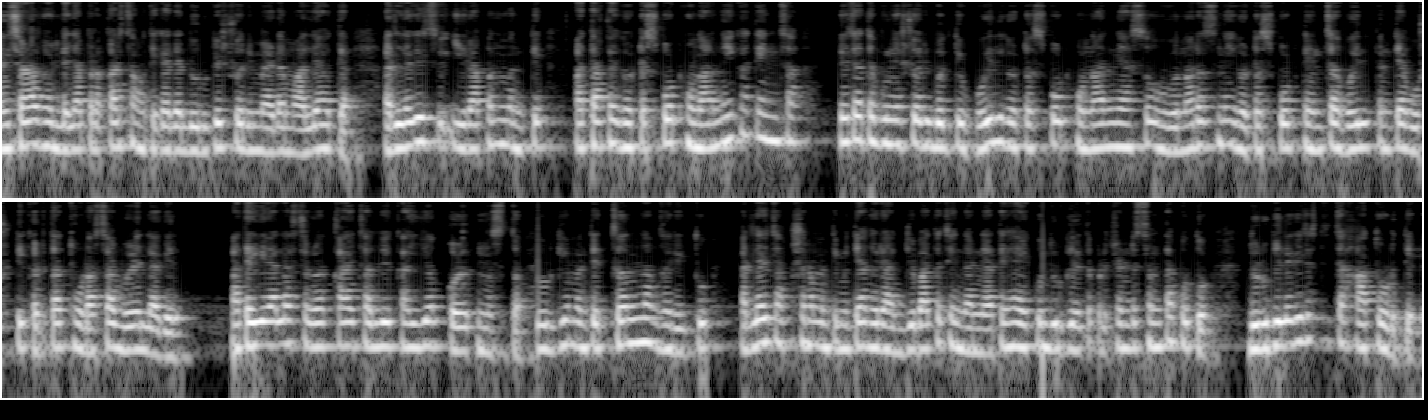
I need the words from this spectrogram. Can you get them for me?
आणि सगळा घडलेला प्रकार सांगते का? त्या दुर्गेश्वरी मॅडम आल्या होत्या. आता लगेच इरा पण म्हणते आता काही घटस्फोट होणार नाही का त्यांचा? तेच आता भुवनेश्वरी बोलते होईल घटस्फोट होणार नाही असं होणारच नाही. घटस्फोट त्यांचा होईल पण त्या गोष्टी करता थोडासा वेळ लागेल. आता याला सगळं काय चालू आहे काही एक कळत नसतं. दुर्गी म्हणते चल ना घरी तू आदल्याच अक्षर म्हणते मी त्या घरी अजिबातच येणार नाही. आता हे ऐकून दुर्गीला तर प्रचंड संताप होतो. दुर्गी लगेचच तिचा हात ओढते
